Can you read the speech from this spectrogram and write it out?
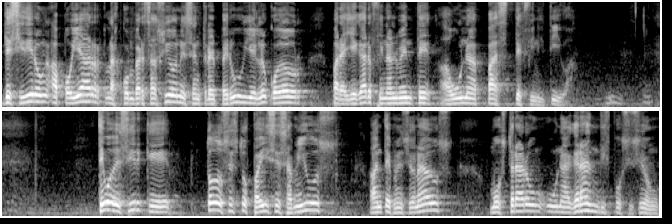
decidieron apoyar las conversaciones entre el Perú y el Ecuador para llegar finalmente a una paz definitiva. Debo decir que todos estos países amigos, antes mencionados, mostraron una gran disposición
